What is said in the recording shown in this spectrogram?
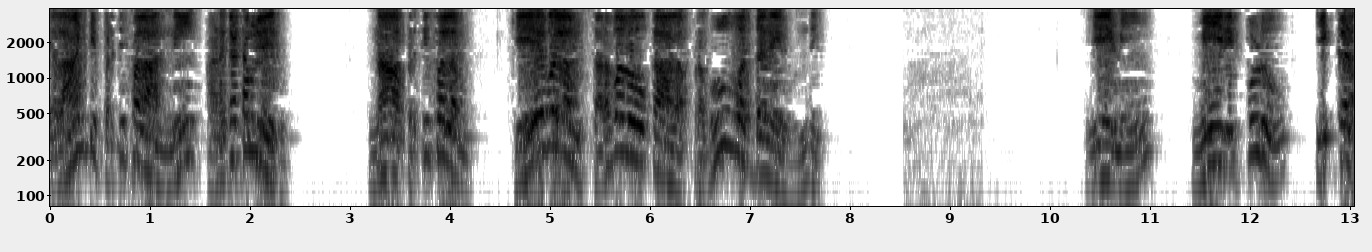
ఎలాంటి ప్రతిఫలాన్ని అడగటం లేదు. నా ప్రతిఫలం కేవలం సర్వలోకాల ప్రభువు వద్దనే ఉంది. ఏమి? మీరిప్పుడు ఇక్కడ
